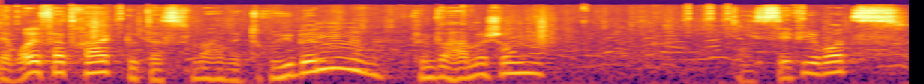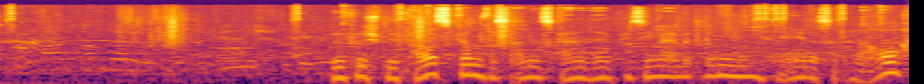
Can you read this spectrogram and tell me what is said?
der Wollvertrag, gut, das machen wir drüben. Fünfe haben wir schon. Die Sephiroths. Würfelspiel Faustkampf ist alles keine RPG-Ermittlungen. Nee, das hatten wir auch.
